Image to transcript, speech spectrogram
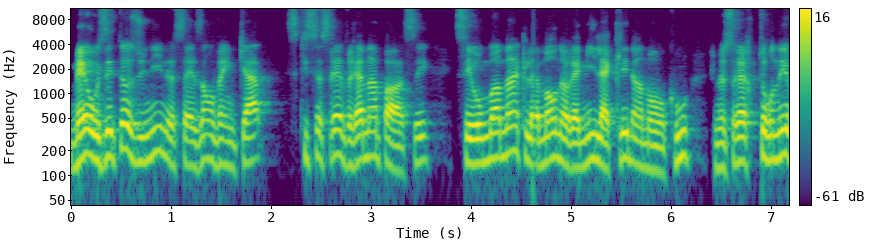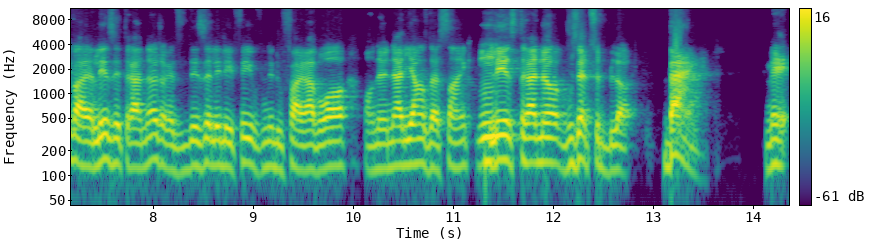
Mais aux États-Unis, la saison 24, ce qui se serait vraiment passé, c'est au moment que le monde aurait mis la clé dans mon cou, je me serais retourné vers Liz et Trana, j'aurais dit Désolé les filles, vous venez nous faire avoir, on a une alliance de cinq. Hmm. Liz, Trana, vous êtes sur le bloc. Bang! Mais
